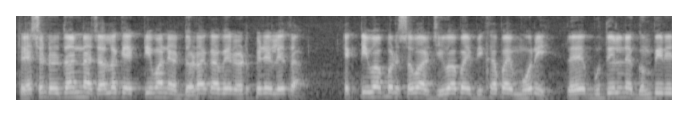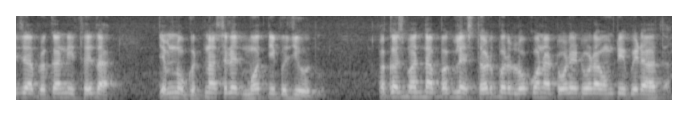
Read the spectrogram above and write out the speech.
ત્રેસઠ અડધારના ચાલકે એક્ટિવાને ધડાકાભેર અડફેટે લેતા એક્ટિવા પર સવાર જીવાભાઈ ભીખાભાઈ મોરી રહે બુધેલને ગંભીર ઇજા પ્રકારની થતાં તેમનું ઘટના સ્થળે જ મોત નીપજ્યું હતું અકસ્માતના પગલે સ્થળ પર લોકોના ટોળે ટોળા ઉમટી પડ્યા હતા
